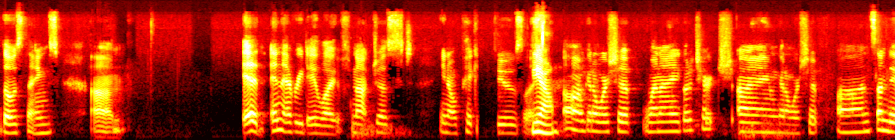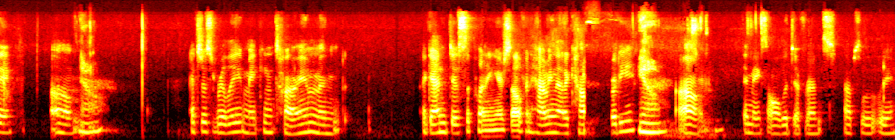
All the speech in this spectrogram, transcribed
those things um in, in everyday life not just you know pick and choose like yeah oh i'm gonna worship when i go to church i'm gonna worship on sunday um yeah it's just really making time and again disciplining yourself and having that accountability yeah. um it makes all the difference. Absolutely.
